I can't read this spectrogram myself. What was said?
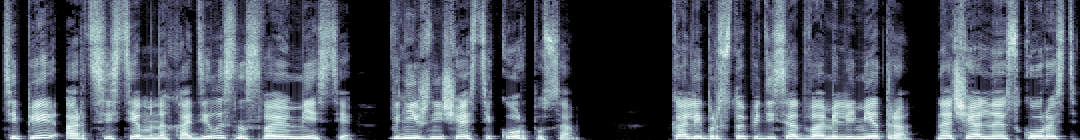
Теперь арт-система находилась на своем месте, в нижней части корпуса. Калибр 152 мм, начальная скорость,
